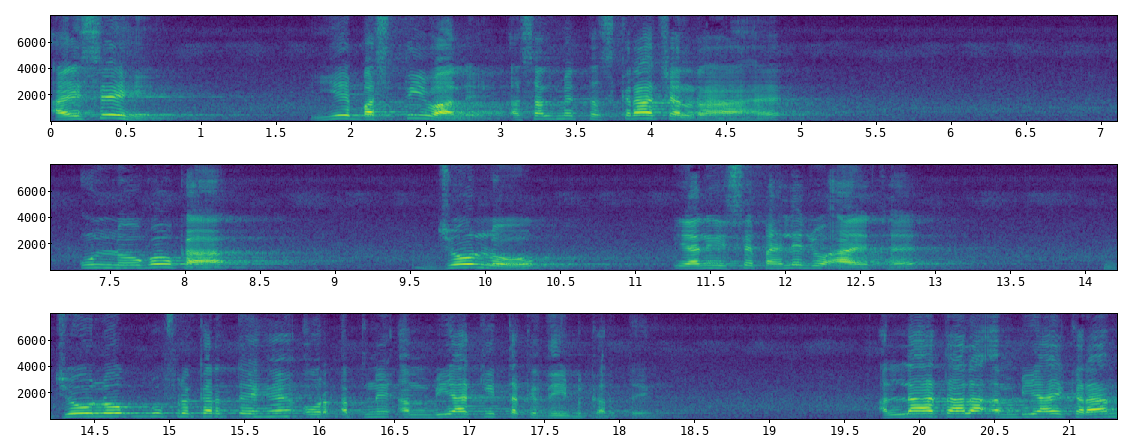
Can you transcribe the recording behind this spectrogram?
ऐसे ही ये बस्ती वाले, असल में तस्करा चल रहा है, उन लोगों का जो लोग, यानी इससे पहले जो आए है जो लोग कुफ्र करते हैं और अपने अम्बिया की तकदीब करते हैं। अल्लाह ताला अम्बिया कराम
